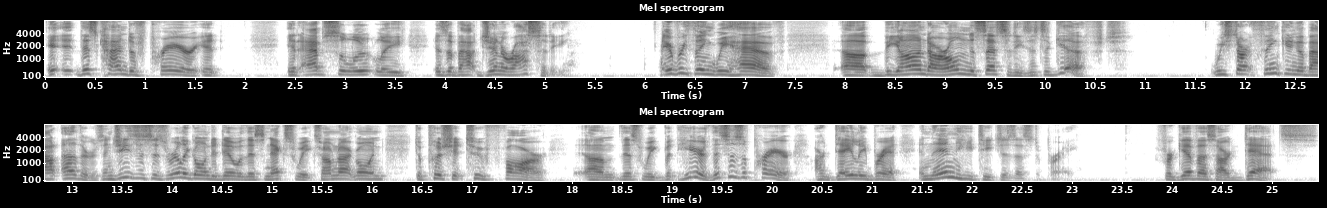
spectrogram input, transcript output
It, it, this kind of prayer, it, it absolutely is about generosity. Everything we have uh, beyond our own necessities, it's a gift. We start thinking about others. And Jesus is really going to deal with this next week, so I'm not going to push it too far um, this week. But here, this is a prayer, our daily bread. And then he teaches us to pray Forgive us our debts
